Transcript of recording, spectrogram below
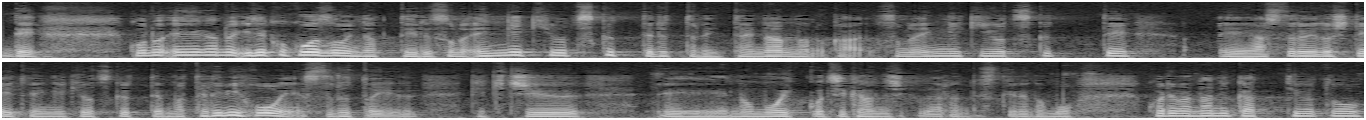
で、この映画の入れ子構造になっているその演劇を作ってるってのは一体何なのか、その演劇を作ってえアストロイドシティという演劇を作って、まあ、テレビ放映するという劇中、えのもう一個時間軸があるんですけれども、これは何かっていうと、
